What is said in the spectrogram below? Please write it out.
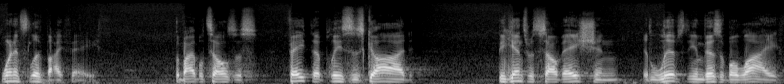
When it's lived by faith. The Bible tells us faith that pleases God begins with salvation, it lives the invisible life,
